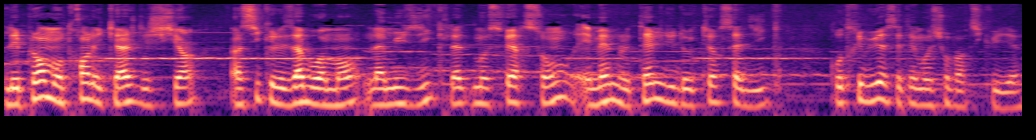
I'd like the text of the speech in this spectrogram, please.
Les plans montrant les cages des chiens, ainsi que les aboiements, la musique, l'atmosphère sombre et même le thème du docteur sadique contribuent à cette émotion particulière.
